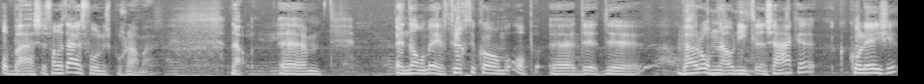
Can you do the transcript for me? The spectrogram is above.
op basis van het uitvoeringsprogramma. Nou, ehm, En dan om even terug te komen op eh, de, de, waarom nou niet een zakencollege.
